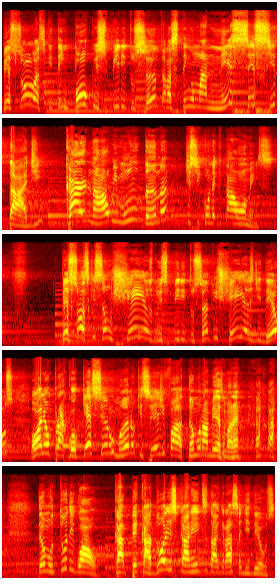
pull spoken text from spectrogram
Pessoas que têm pouco Espírito Santo, elas têm uma necessidade carnal e mundana de se conectar a homens. Pessoas que são cheias do Espírito Santo e cheias de Deus, olham para qualquer ser humano que seja e falam: estamos na mesma, né? Estamos tudo igual, pecadores carentes da graça de Deus.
